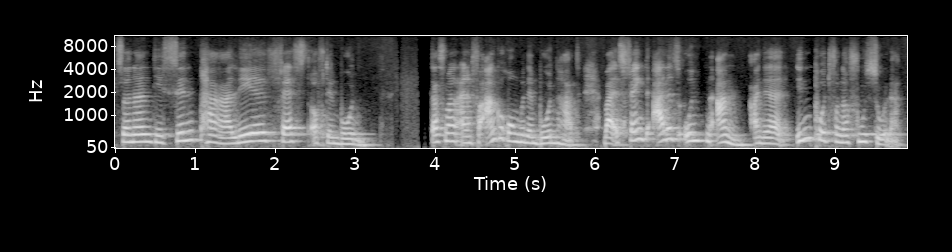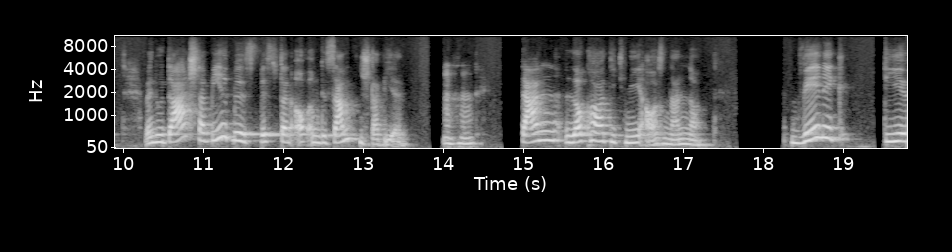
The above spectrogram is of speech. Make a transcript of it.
sondern die sind parallel fest auf dem Boden dass man eine Verankerung mit dem Boden hat, weil es fängt alles unten an, an der Input von der Fußsohle. Wenn du da stabil bist, bist du dann auch im Gesamten stabil. Mhm. Dann locker die Knie auseinander. Wenig die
